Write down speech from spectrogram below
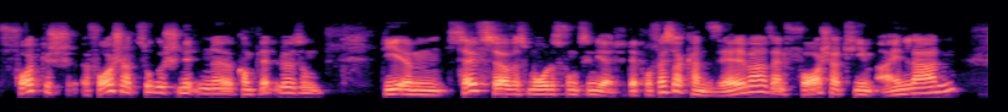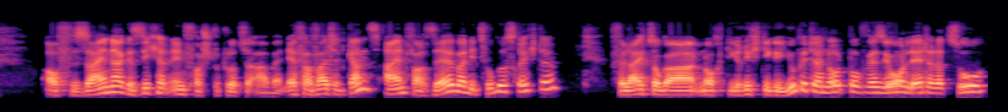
Forscher zugeschnittene Komplettlösung, die im Self-Service-Modus funktioniert. Der Professor kann selber sein Forscherteam einladen, auf seiner gesicherten Infrastruktur zu arbeiten. Er verwaltet ganz einfach selber die Zugriffsrechte, vielleicht sogar noch die richtige Jupyter Notebook-Version lädt er dazu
